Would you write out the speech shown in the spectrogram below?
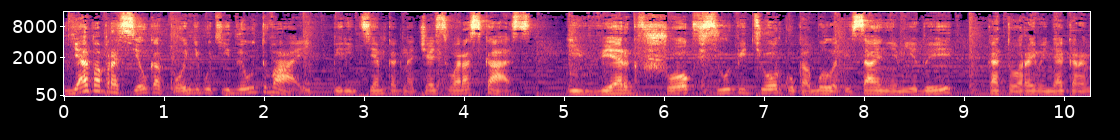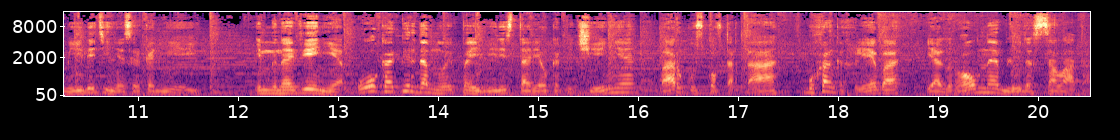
Я попросил какой-нибудь еды у Твай перед тем, как начать свой рассказ, и вверг в шок всю пятерку кобыл описанием еды, которой меня кормили эти несколько дней и мгновение ока передо мной появились тарелка печенья, пару кусков торта, буханка хлеба и огромное блюдо с салатом.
